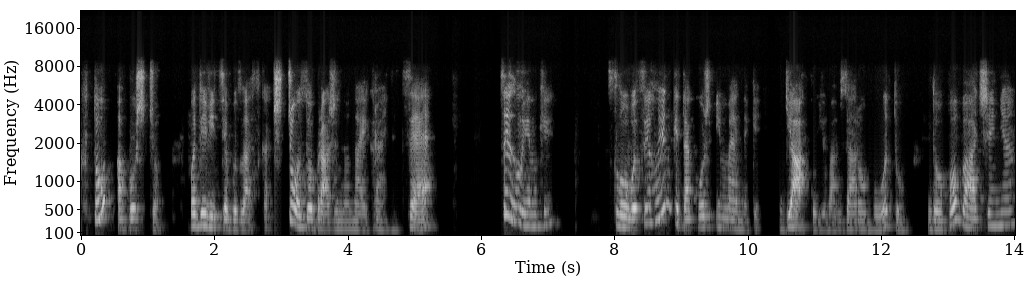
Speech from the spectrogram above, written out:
хто або що. Подивіться, будь ласка, що зображено на екрані? Це цеглинки. Слово цеглинки також іменники. Дякую вам за роботу. До побачення!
